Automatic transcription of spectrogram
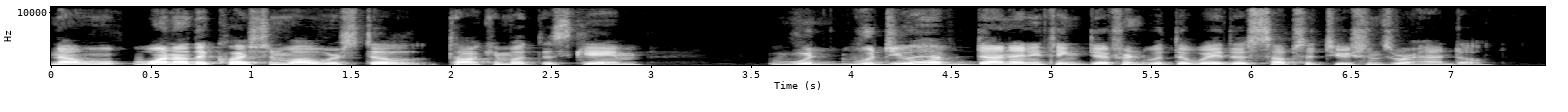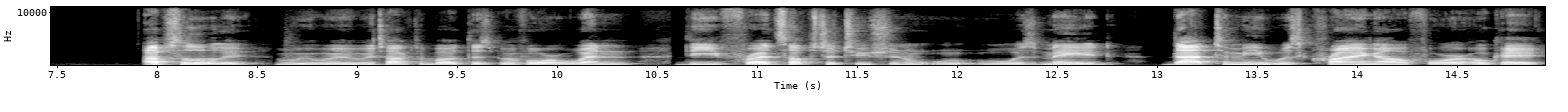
Now, w- one other question while we're still talking about this game would would you have done anything different with the way the substitutions were handled? Absolutely. We, we, we talked about this before when the Fred substitution w- was made that to me was crying out for okay,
